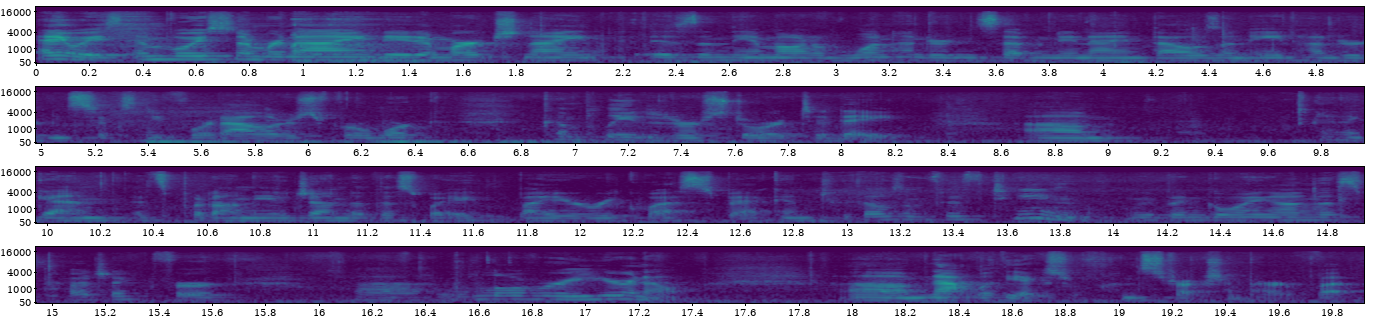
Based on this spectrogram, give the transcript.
anyways, invoice number nine dated March 9th is in the amount of one hundred and seventy-nine thousand, eight hundred and sixty-four dollars for work completed or stored to date. Um, And again, it's put on the agenda this way by your request back in 2015. We've been going on this project for uh, a little over a year now. Um, Not with the extra construction part, but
